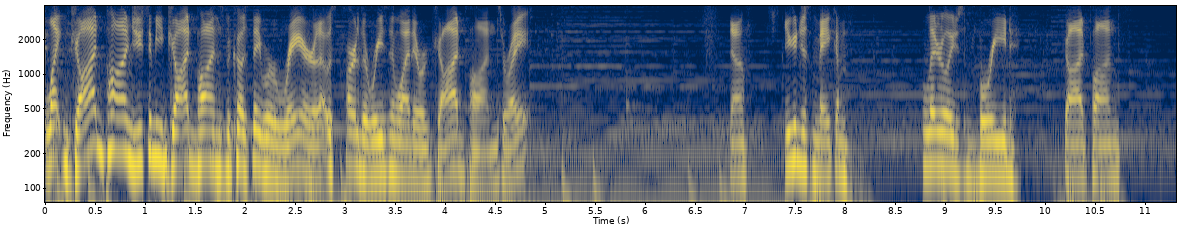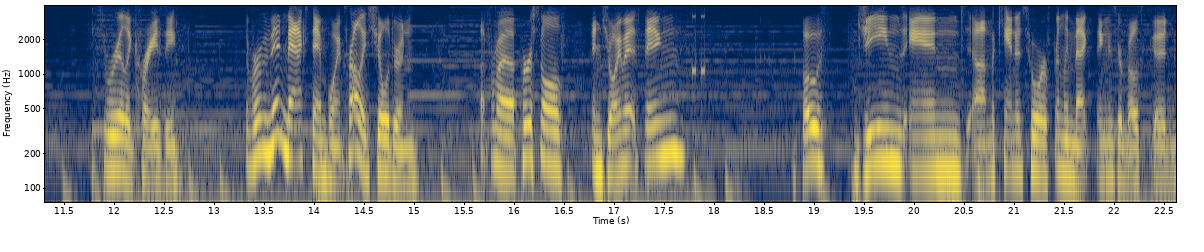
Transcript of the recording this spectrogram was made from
like god pawns used to be god pawns because they were rare. That was part of the reason why they were god pawns, right? No, you can just make them. Literally just breed god pawns. It's really crazy. From a min-max standpoint, probably children. But from a personal enjoyment thing, both Genes and uh, Mechanitor friendly mech things are both good.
